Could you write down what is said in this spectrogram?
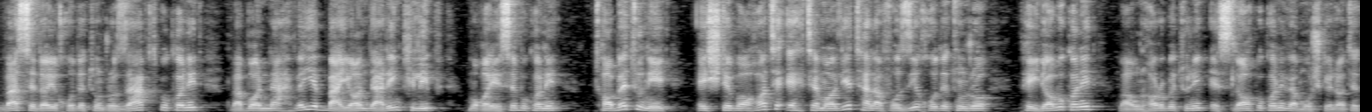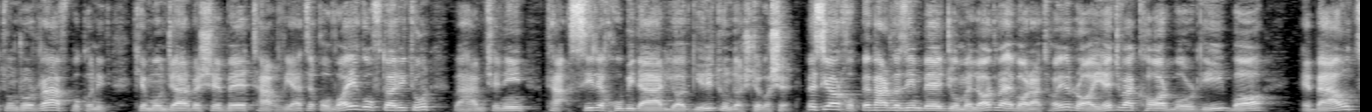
و صدای خودتون رو ضبط بکنید و با نحوه بیان در این کلیپ مقایسه بکنید تا بتونید اشتباهات احتمالی تلفظی خودتون رو پیدا بکنید و اونها رو بتونید اصلاح بکنید و مشکلاتتون رو رفع بکنید که منجر بشه به تقویت قوای گفتاریتون و همچنین تأثیر خوبی در یادگیریتون داشته باشه. بسیار خوب بپردازیم به جملات و عبارتهای رایج و کاربردی با about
